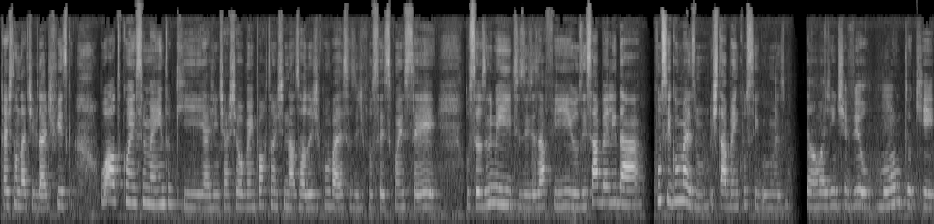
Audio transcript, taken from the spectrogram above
questão da atividade física, o autoconhecimento que a gente achou bem importante nas rodas de conversas e de você se conhecer, os seus limites e desafios e saber lidar consigo mesmo, estar bem consigo mesmo. Então a gente viu muito que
